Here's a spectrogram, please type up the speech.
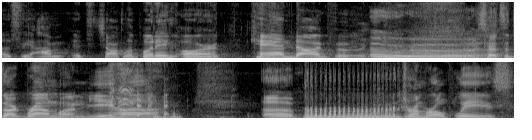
Let's see. I'm, it's chocolate pudding or canned dog food. Ooh, so it's a dark brown one. Yeehaw. uh, drum roll, please.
